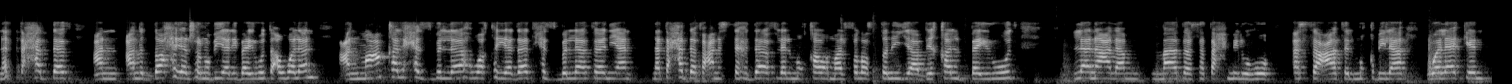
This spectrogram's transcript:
نتحدث عن عن الضاحية الجنوبية لبيروت. اولا عن معقل حزب الله وقيادات حزب الله. ثانيا نتحدث عن استهداف للمقاومة الفلسطينية بقلب بيروت. لا نعلم ماذا ستحمله الساعات المقبلة ولكن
